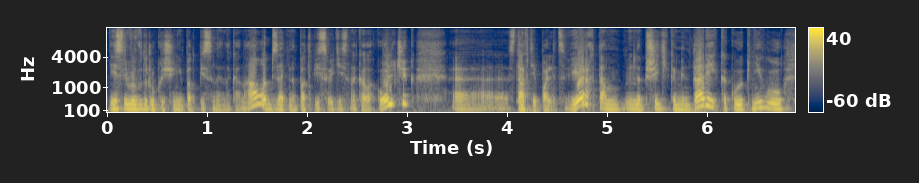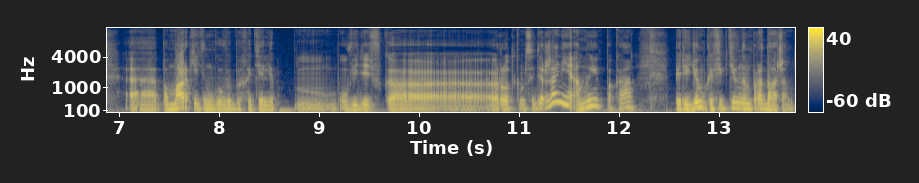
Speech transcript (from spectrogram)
если вы вдруг еще не подписаны на канал, обязательно подписывайтесь на колокольчик, ставьте палец вверх, там напишите комментарий, какую книгу по маркетингу вы бы хотели увидеть в коротком содержании, а мы пока перейдем к эффективным продажам.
